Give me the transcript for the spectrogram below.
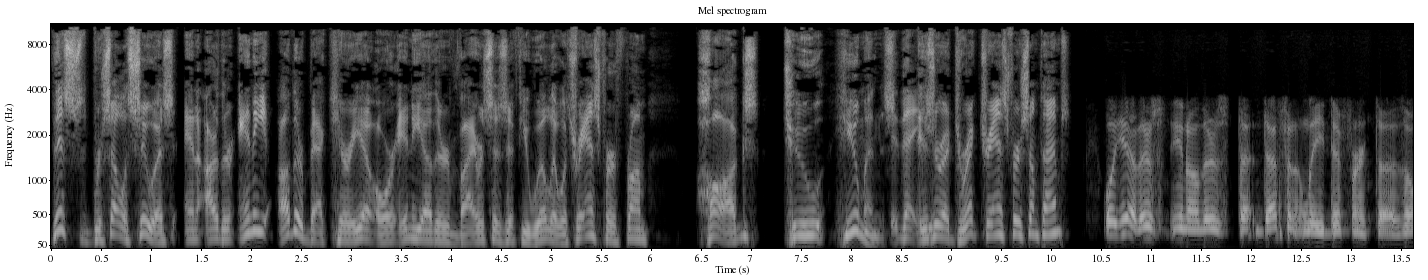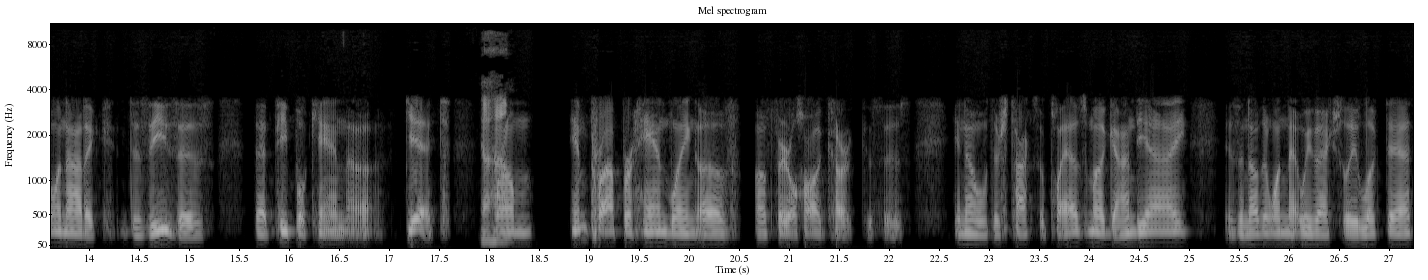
this Brucella suis, and are there any other bacteria or any other viruses, if you will, that will transfer from hogs to humans? That- is there a direct transfer sometimes? Well, yeah. There's you know there's de- definitely different uh, zoonotic diseases that people can uh, get Uh-huh. from improper handling of, of feral hog carcasses. You know, there's Toxoplasma gondii is another one that we've actually looked at.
